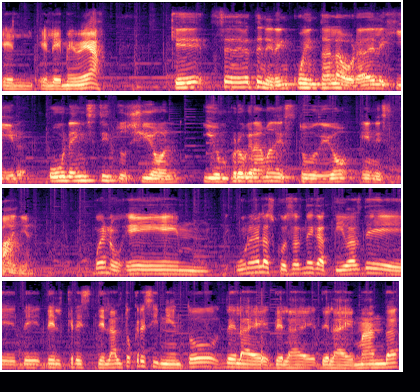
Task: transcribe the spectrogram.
el, el MBA ¿Qué se debe tener en cuenta a la hora de elegir una institución y un programa de estudio en España? Bueno, em, una de las cosas negativas del, alto crecimiento de la, demanda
